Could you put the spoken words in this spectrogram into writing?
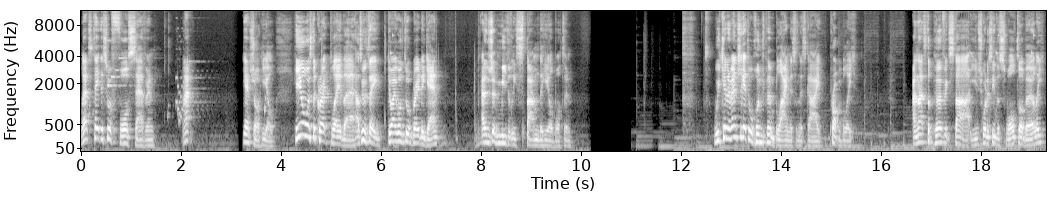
Let's take this to a 4-7. That ah. yeah, sure, heal. Heal was the correct play there. I was going to say, do I want to upgrade again? And just immediately spam the heal button. We can eventually get to 100% blindness on this guy. Probably. And that's the perfect start. You just want to see the Swaltub early.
